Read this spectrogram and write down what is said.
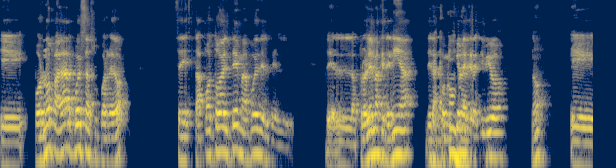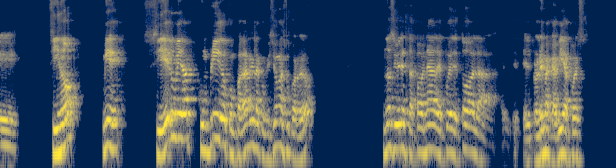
eh, por no pagar pues a su corredor, se destapó todo el tema pues del, del, de los problemas que tenía, de las la comisiones compra. que recibió, ¿no? Eh, si no, mire, si él hubiera cumplido con pagarle la comisión a su corredor, no se hubiera destapado nada después de todo la, el, el, problema que había pues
